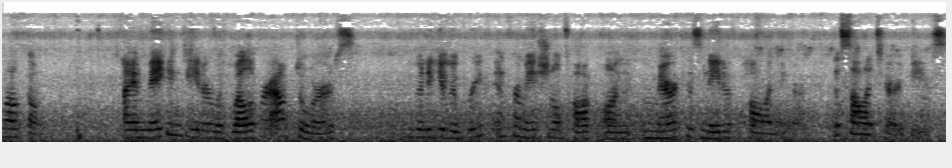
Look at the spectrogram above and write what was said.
Welcome. I am Megan Dieter with Welliver Outdoors. I'm going to give a brief informational talk on America's native pollinator, the solitary bees.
